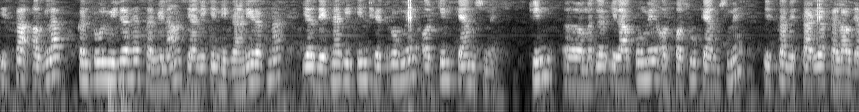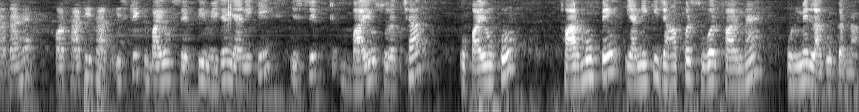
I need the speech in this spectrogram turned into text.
इसका अगला कंट्रोल मेजर है सर्विलांस यानी कि निगरानी रखना यह देखना कि किन क्षेत्रों में और किन कैंप्स में किन आ, मतलब इलाकों में और पशु कैंप्स में इसका विस्तार या फैलाव ज़्यादा है। और साथ ही साथ स्ट्रिक्ट बायो सेफ्टी मेजर यानी कि स्ट्रिक्ट बायो सुरक्षा उपायों को फार्मों पे यानी कि जहाँ पर सुअर फार्म है उनमें लागू करना।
